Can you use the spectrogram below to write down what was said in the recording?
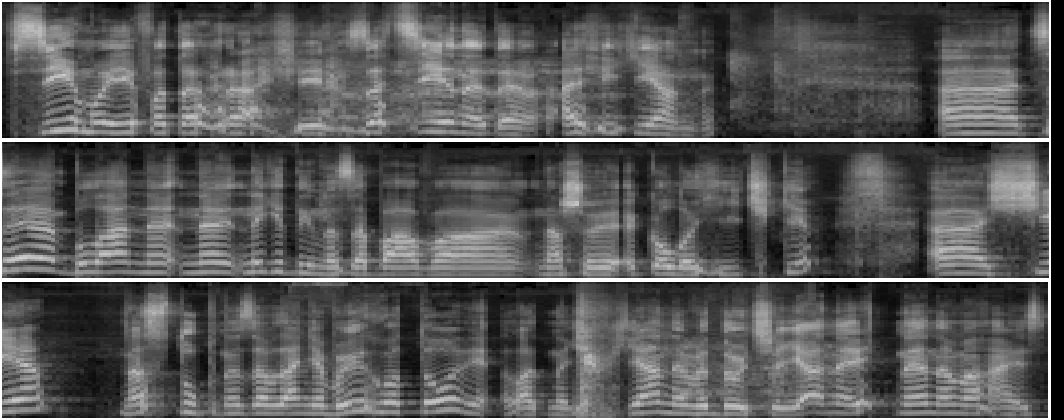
всі мої фотографії. Заціните. Офігенно. Це була не, не, не єдина забава нашої екологічки. Ще наступне завдання. Ви готові? Ладно, я, я не ведуча, я навіть не намагаюсь.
